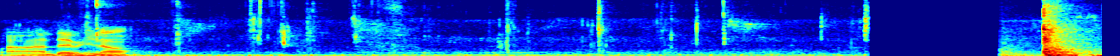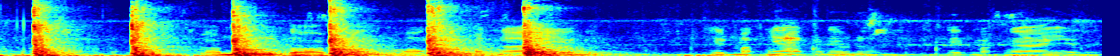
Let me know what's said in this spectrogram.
มาเด้อพี่น้องลำลุงต่อพี่น้องห้องเห็ดมักง่ายอันนี้ เห็ดหมักยากกันแล้วเนาะเห็ดหมักง่ายอันนี้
